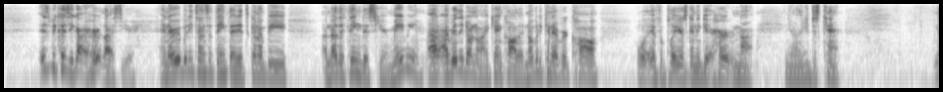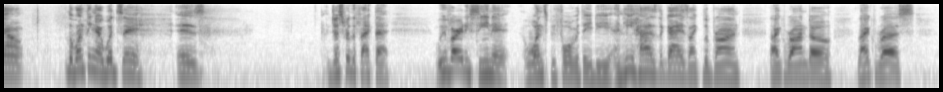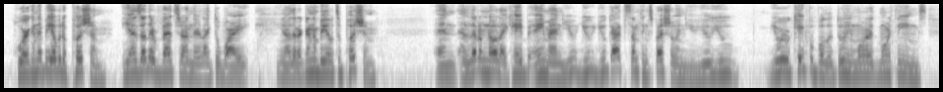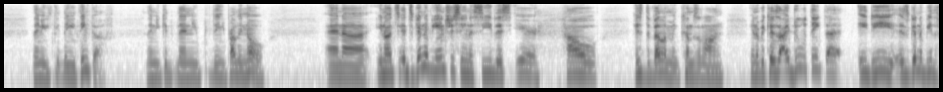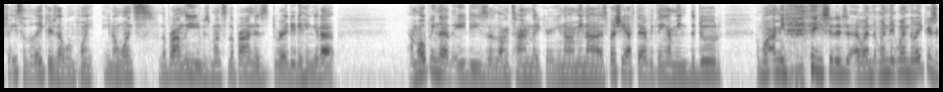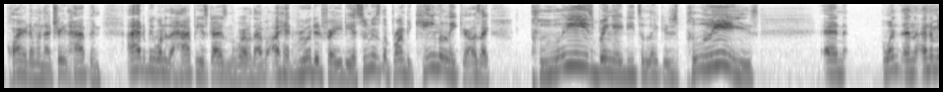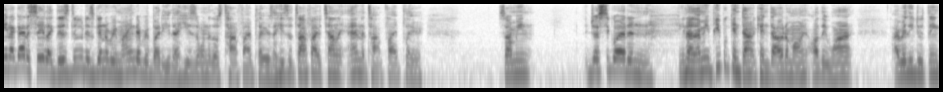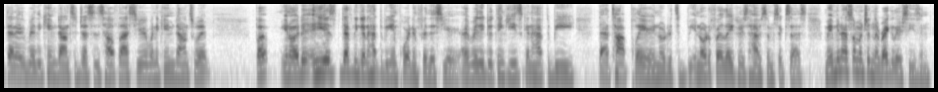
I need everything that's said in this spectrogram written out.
is because he got hurt last year, and everybody tends to think that it's gonna be another thing this year. Maybe I, I really don't know. I can't call it. Nobody can ever call well, if a player's gonna get hurt or not. You know, you just can't. Now, the one thing I would say is just for the fact that we've already seen it once before with AD, and he has the guys like LeBron, like Rondo, like Russ, who are gonna be able to push him. He has other vets around there like Dwight, you know, that are gonna be able to push him, and and let him know like, hey, hey man, you you you got something special in you. You you you're capable of doing more more things than you than you think of. Then you could then you then you probably know. And uh, you know, it's it's gonna be interesting to see this year how his development comes along. You know, because I do think that AD is going to be the face of the Lakers at one point. You know, once LeBron leaves, once LeBron is ready to hang it up. I'm hoping that AD is a long time Laker. You know, I mean, uh, especially after everything. I mean, the dude. Well, I mean, you should have when the, when they when the Lakers acquired him when that trade happened. I had to be one of the happiest guys in the world. I, I had rooted for AD as soon as LeBron became a Laker. I was like, please bring AD to Lakers, please. And one and and I mean I gotta say like this dude is gonna remind everybody that he's one of those top five players, that he's a top five talent and a top five player. So I mean, just to go ahead and you know, I mean people can doubt can doubt him all, all they want. I really do think that it really came down to just his health last year when it came down to it. But you know, it, he is definitely to have to be important for this year. I really do think he's to have to be that top player in order to be in order for the Lakers to have some success. Maybe not so much in the regular season,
